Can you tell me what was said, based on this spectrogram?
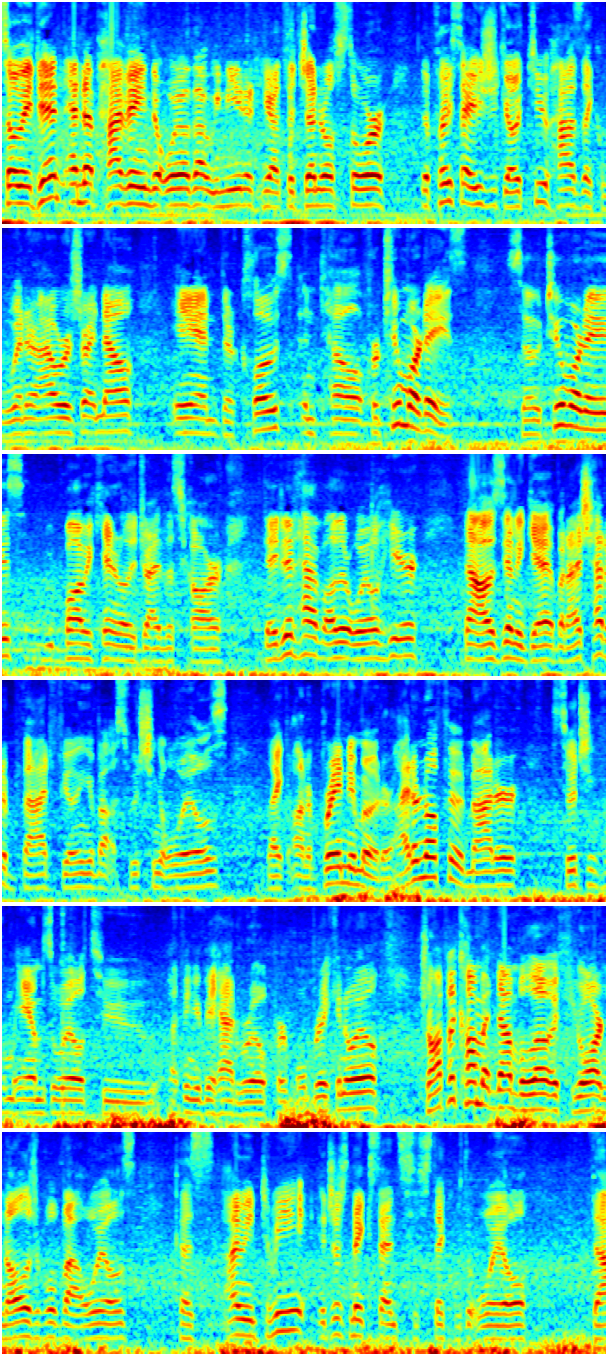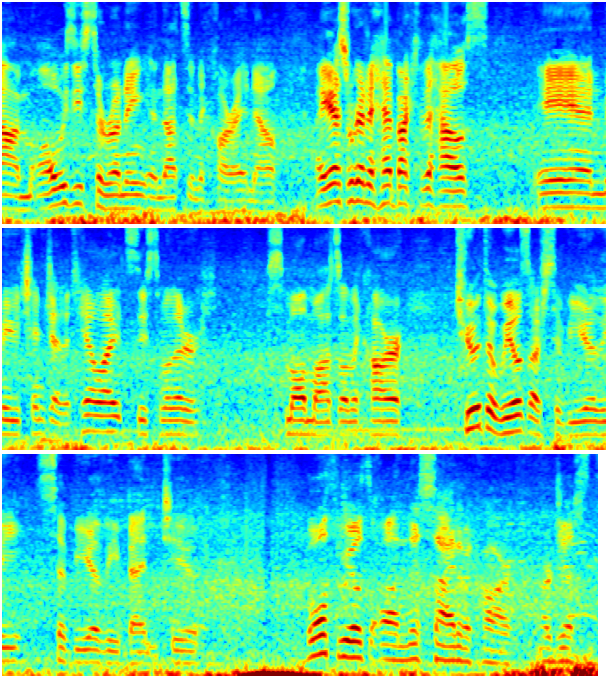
So they didn't end up having the oil that we needed here at the general store. The place I usually go to has like winter hours right now and they're closed until for two more days. So two more days, Bobbi can't really drive this car. They did have other oil here that I was gonna get, but I just had a bad feeling about switching oils like on a brand new motor. I don't know if it would matter switching from AMSOIL to, I think they had Royal Purple braking oil. Drop a comment down below if you are knowledgeable about oils, because I mean, to me, it just makes sense to stick with the oil that I'm always used to running and that's in the car right now. I guess we're gonna head back to the house and maybe change out the taillights, do some other small mods on the car. Two of the wheels are severely, severely bent too. Both wheels on this side of the car are just,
